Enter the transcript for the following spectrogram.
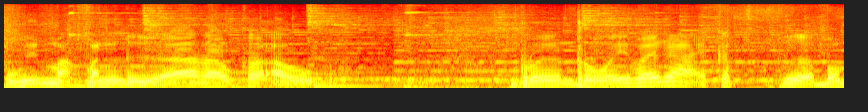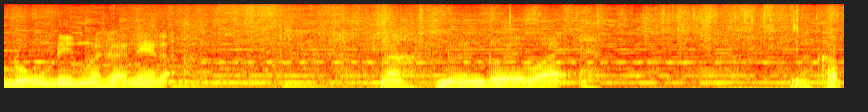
ปุ๋ยหมักมันเหลือเราก็เอาโรยโรยไว้ได้ครับเพื่อบำรุงดินไว้แถวนี้แหละนะเนินโรยไว้ นะครับ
